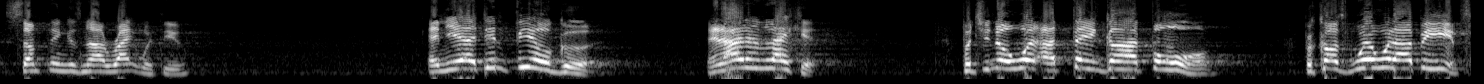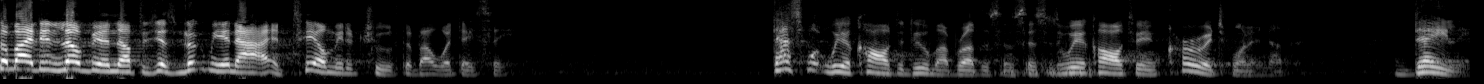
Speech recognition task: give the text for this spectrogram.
something is not right with you. And yeah, it didn't feel good. And I didn't like it. But you know what? I thank God for them. Because where would I be if somebody didn't love me enough to just look me in the eye and tell me the truth about what they see? That's what we are called to do, my brothers and sisters. We are called to encourage one another daily.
